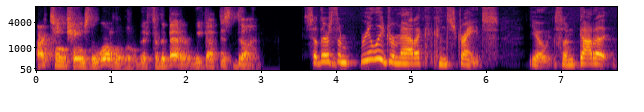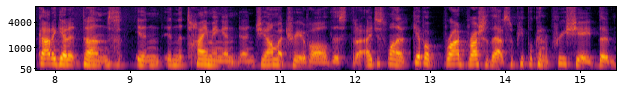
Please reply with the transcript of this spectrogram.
our team changed the world a little bit for the better. We got this done. So there's some really dramatic constraints you know some gotta gotta get it done in in the timing and, and geometry of all of this that i just want to give a broad brush of that so people can appreciate the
